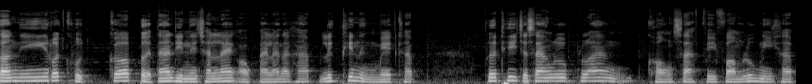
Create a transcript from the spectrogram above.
ตอนนี้รถขุดก็เปิดหน้าดินในชั้นแรกออกไปแล้วนะครับ ลึกที่ 1 เมตรครับ เพื่อที่จะสร้างรูปร่างของสระฟรีฟอร์มลูกนี้ครับ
